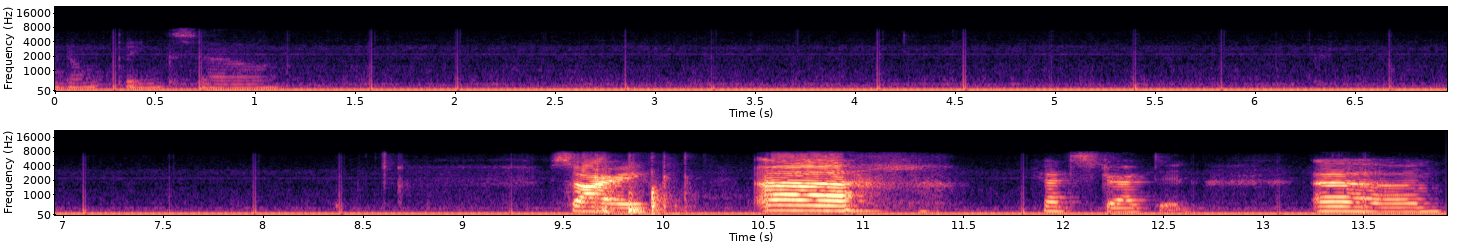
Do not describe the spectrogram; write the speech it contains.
I don't think so. Sorry. Uh, got distracted. Um,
